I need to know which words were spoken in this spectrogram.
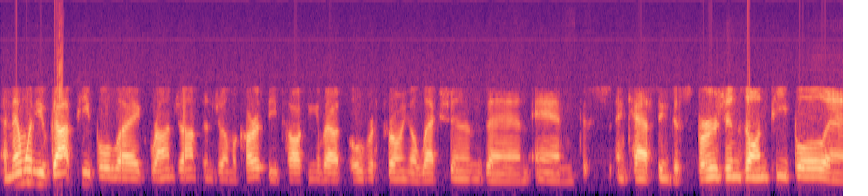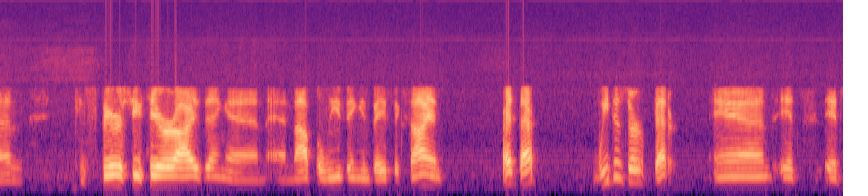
And then when you've got people like Ron Johnson, Joe McCarthy talking about overthrowing elections and and and casting dispersions on people and conspiracy theorizing and and not believing in basic science, right? That we deserve better, and it's it's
